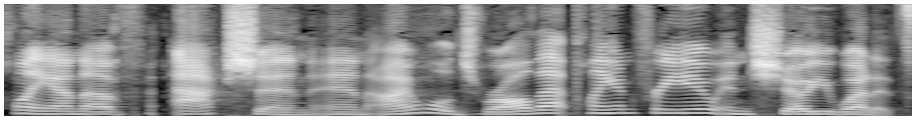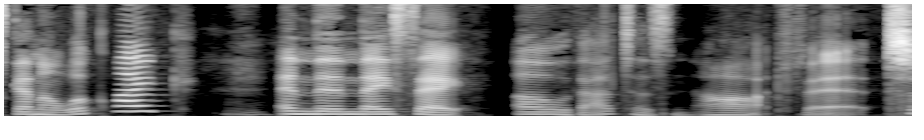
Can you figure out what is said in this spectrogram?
plan of action. And I will draw that plan for you and show you what it's going to look like. Mm-hmm. And then they say, oh, that does not fit.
